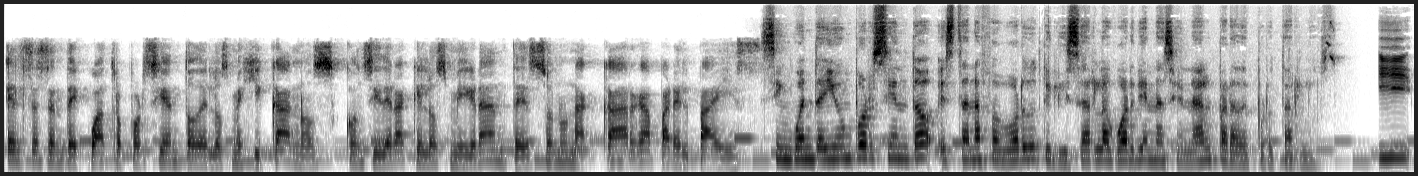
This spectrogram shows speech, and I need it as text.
El 64% de los mexicanos considera que los migrantes son una carga para el país. 51% están a favor de utilizar la Guardia Nacional para deportarlos. Y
